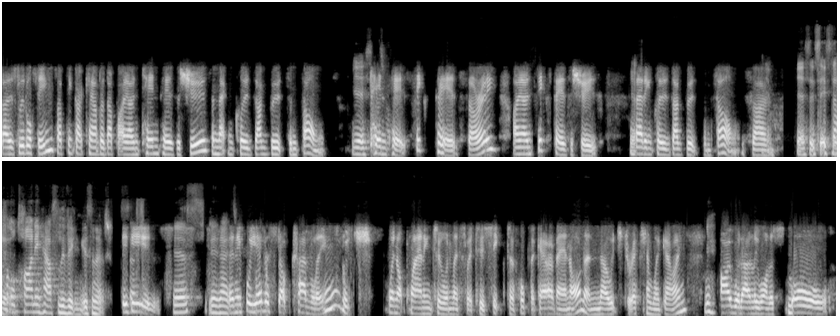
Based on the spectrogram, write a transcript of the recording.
those little things. I think I counted up I own 10 pairs of shoes, and that includes Ugg boots and thongs. Yes. 10 pairs, six pairs, sorry. I own six pairs of shoes. That includes Ugg boots and thongs. So Yes, it's it's the Yeah. whole tiny house living, isn't it? it So- is. Yes. You know, And if we ever stop travelling, which we're not planning to unless we're too sick to hook the caravan on and know which direction we're going, Yeah. I would only want a small,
